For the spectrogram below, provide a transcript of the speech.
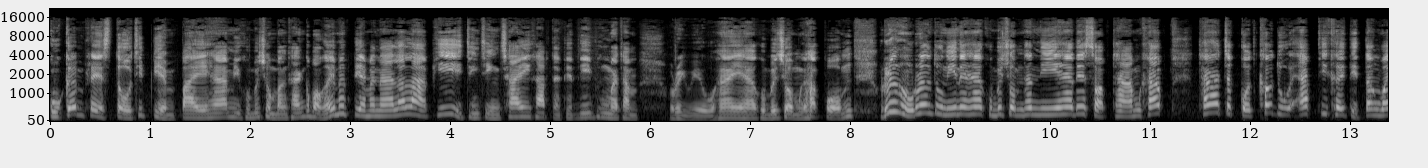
Google Play Store ที่เปลี่ยนไปฮะมีคุณผู้ชมบางท่านก็บอกเฮ้ยมันเปลี่ยนมานานแล้วล่ะพี่จริง ๆ ใช่ครับ แต่เท็ดดี้เพิ่งมาทำรีวิวให้ฮะคุณผู้ชมครับผม เรื่องของเรื่องตรงนี้นะฮะคุณผู้ชมท่านนี้ฮะได้สอบถามครับ ถ้าจะกดเข้าดูแอปที่เคยติดตั้งไว้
